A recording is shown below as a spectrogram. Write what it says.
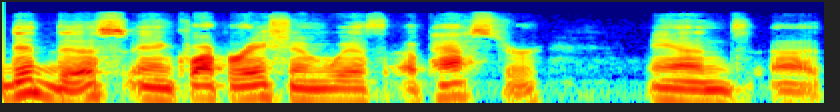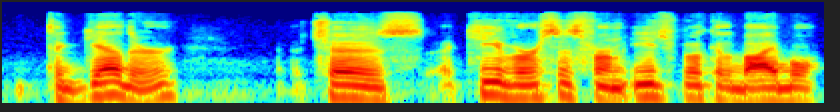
did this in cooperation with a pastor and uh, together chose key verses from each book of the Bible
